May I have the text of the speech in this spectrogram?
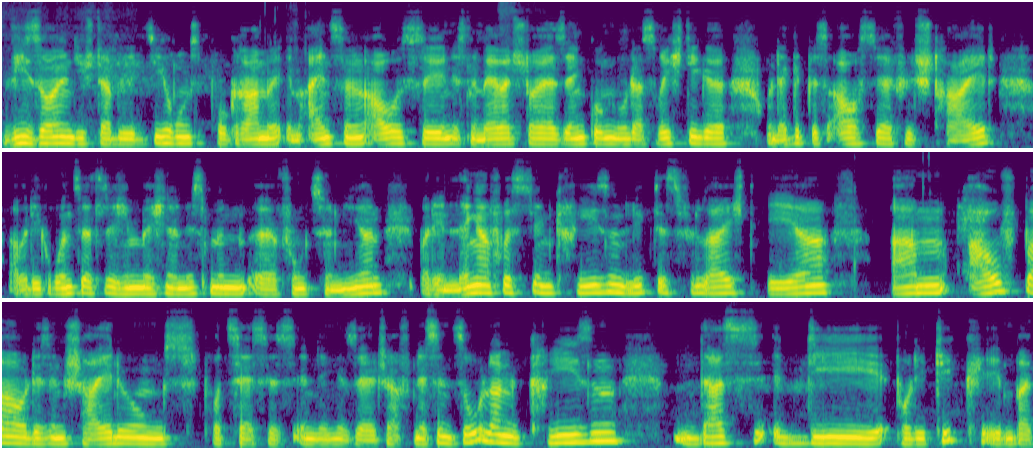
Wie sollen die Stabilisierungsprogramme im Einzelnen aussehen? Ist eine Mehrwertsteuersenkung nur das Richtige? Und da gibt es auch sehr viel Streit. Aber die grundsätzlichen Mechanismen äh, funktionieren. Bei den längerfristigen Krisen liegt es vielleicht eher am Aufbau des Entscheidungsprozesses in den Gesellschaften. Es sind so lange Krisen, dass die Politik eben bei,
